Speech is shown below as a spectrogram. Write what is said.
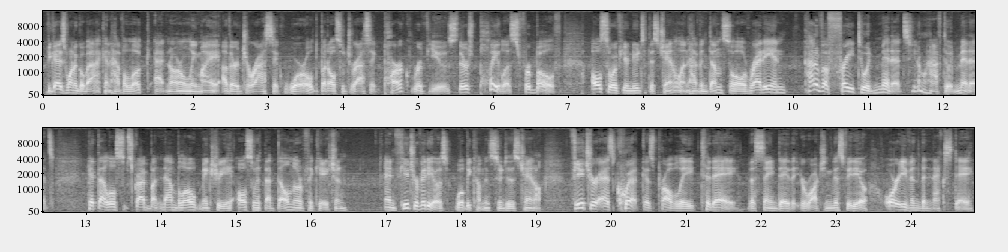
If you guys want to go back and have a look at not only my other Jurassic World, but also Jurassic Park reviews, there's playlists for both. Also, if you're new to this channel and haven't done so already and kind of afraid to admit it, you don't have to admit it, hit that little subscribe button down below. Make sure you also hit that bell notification and future videos will be coming soon to this channel. Future as quick as probably today, the same day that you're watching this video, or even the next day.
